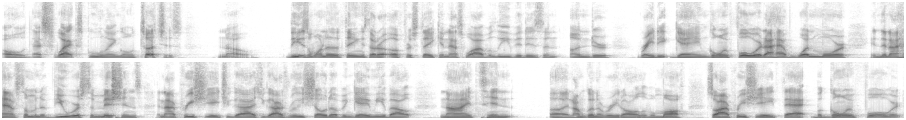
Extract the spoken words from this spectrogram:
oh, that SWAC school ain't going to touch us. No, these are one of the things that are up for stake, and that's why I believe it is an underrated game. Going forward, I have one more, and then I have some of the viewer submissions, and I appreciate you guys. You guys really showed up and gave me about nine, ten, uh, and I'm going to read all of them off. So I appreciate that. But going forward,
